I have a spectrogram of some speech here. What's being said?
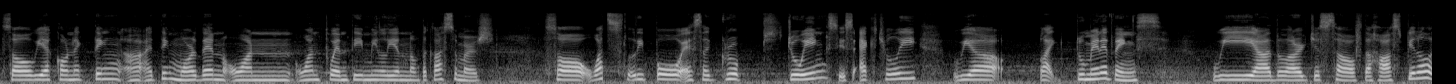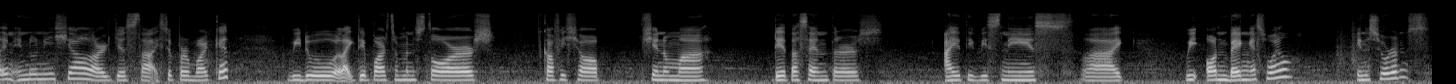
So we are connecting, uh, I think more than one 120 million of the customers. So what's Lippo as a group doing is actually we are like do many things. We are the largest of the hospital in Indonesia, largest uh, supermarket. We do like department stores, coffee shop, cinema, data centers, IT business, like we own bank as well, insurance,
